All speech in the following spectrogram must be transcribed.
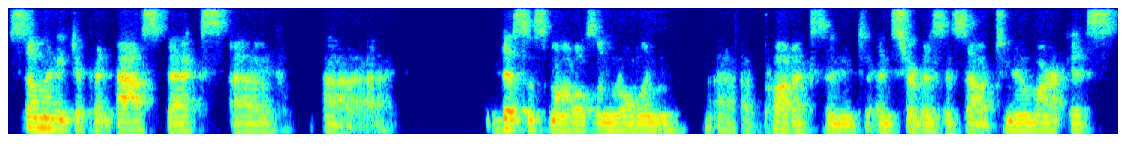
so many different aspects of uh, business models and rolling uh, products and, and services out to new markets.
